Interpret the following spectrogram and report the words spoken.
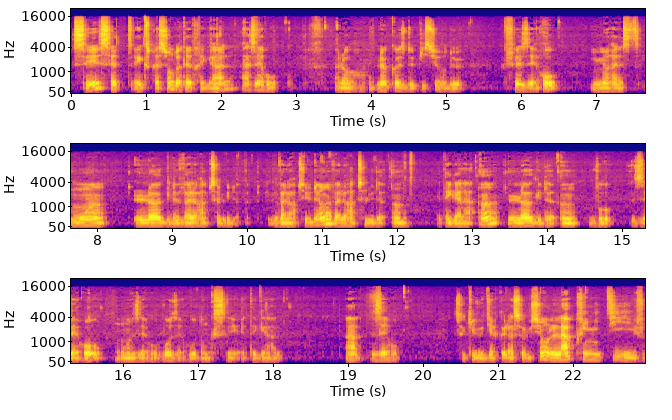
c, cette expression doit être égale à 0. Alors, le cos de pi sur 2 fait 0, il me reste moins log de valeur absolue de, valeur absolue de 1, valeur absolue de 1 est égal à 1, log de 1 vaut 0, moins 0 vaut 0, donc c est égal à 0. Ce qui veut dire que la solution, la primitive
